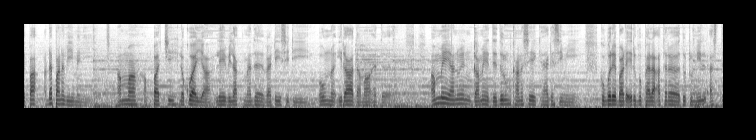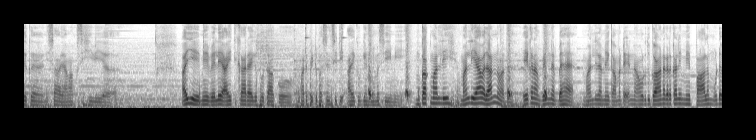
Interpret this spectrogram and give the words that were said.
දෙපා අඩ පණවීමෙනි. අම්මා අප්පච්චි ලොකු අයියා ලේ විලක් මැද වැටී සිටී. ඔවුන්න ඉරා දමා ඇත. අම්මේ යනුවෙන් ගමේ දෙදුරුම් කනසේ කෑගැසිමි. කුබරේ බඩ ඉරුඟු පැළ අතර දුටු නිල් ඇස් දෙක නිසා යමක් සිහිවිය. අයියේ මේ වෙලේ අයිතිකාරයගේ පුතාකෝ මට පිටුපසින් සිටි අයකුගෙන් විමසීමි. මොකක් මල්ලි මල්ලි යාව දන්නවද ඒකනම් වෙන්න බැහැ මල්ලිලා මේ ගමට එන්න අවුරුදු ගානකට කලින් මේ පාලම් උඩ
